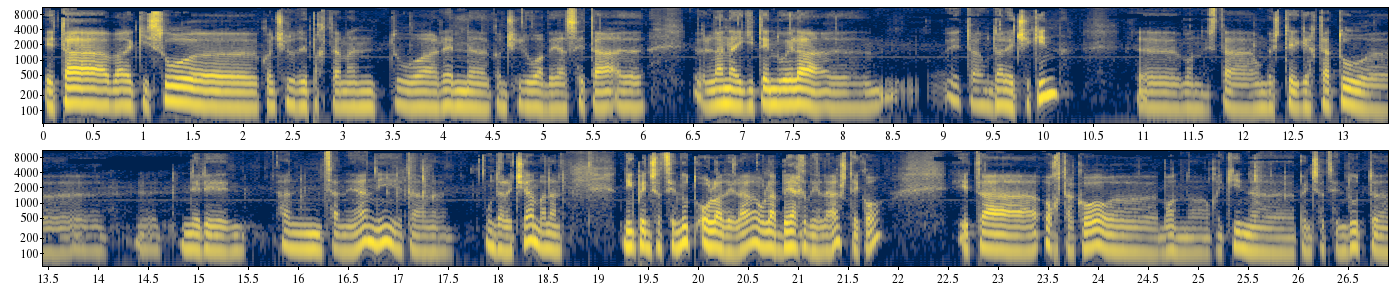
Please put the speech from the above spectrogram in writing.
Eta badakizu uh, kontseilu departamentuaren uh, kontseilua behaz eta uh, lana egiten duela uh, eta udale txikin, Uh, bon, ez da onbeste gertatu uh, nire hanintzanean, ni, eta undaretxean, banan nik pentsatzen dut hola dela, hola behar dela, azteko, eta hortako, uh, bon, horrekin uh, pentsatzen dut, uh,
